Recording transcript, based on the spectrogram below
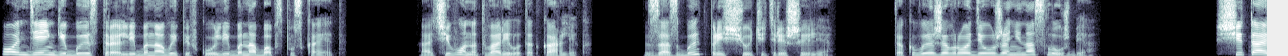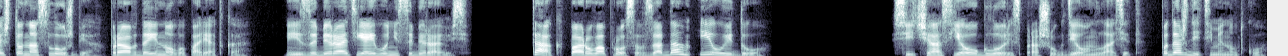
Он деньги быстро либо на выпивку, либо на баб спускает. А чего натворил этот карлик? За сбыт прищучить решили? «Так вы же вроде уже не на службе». «Считай, что на службе, правда иного порядка. И забирать я его не собираюсь. Так, пару вопросов задам и уйду». «Сейчас я у Глори спрошу, где он лазит. Подождите минутку».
